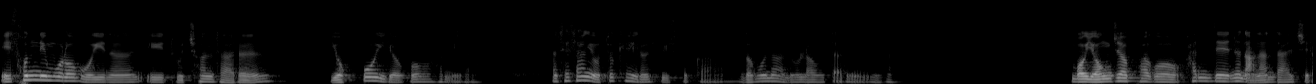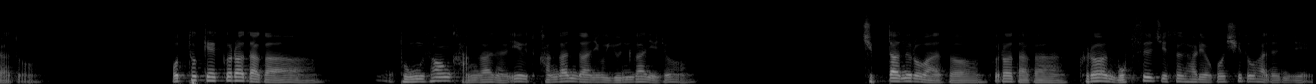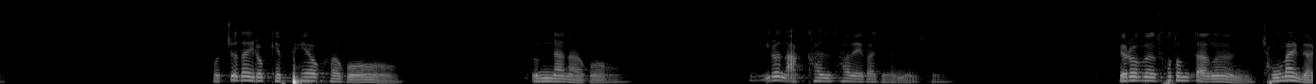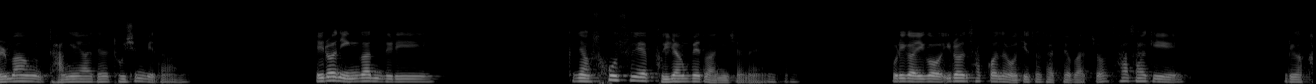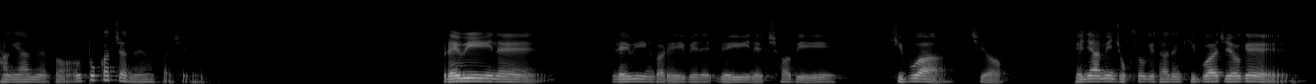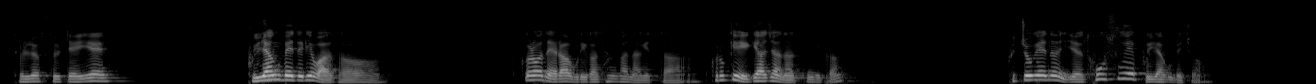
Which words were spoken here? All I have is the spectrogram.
이 손님으로 보이는 이 두 천사를 욕보이려고 합니다. 세상에 어떻게 이럴 수 있을까? 너무나 놀라울 따름입니다. 뭐 영접하고 환대는 안 한다 할지라도 어떻게 끌어다가 동성 강간을 이 강간도 아니고 윤간이죠. 집단으로 와서 끌어다가 그런 몹쓸 짓을 하려고 시도하든지 어쩌다 이렇게 폐역하고 음란하고 이런 악한 사회가 되었는지 여러분 소돔 땅은 정말 멸망당해야 될 도시입니다. 이런 인간들이 그냥 소수의 불량배도 아니잖아요, 이거. 우리가 이거 이런 사건을 어디서 살펴봤죠? 사사기 우리가 강의하면서 어, 똑같잖아요, 사실은. 레위인의 레위인과 레위인의, 레위인의 첩이 기부아 지역 베냐민 족속이 사는 기부아 지역에 들렸을 때에 불량배들이 와서 끌어내라 우리가 상관하겠다 그렇게 얘기하지 않았습니까? 그쪽에는 이제 소수의 불량배죠.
